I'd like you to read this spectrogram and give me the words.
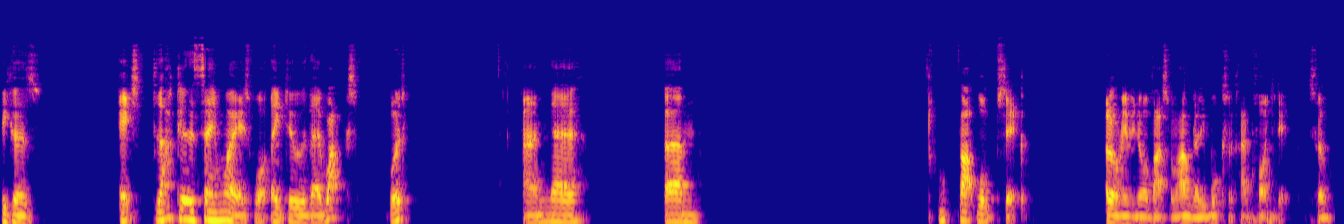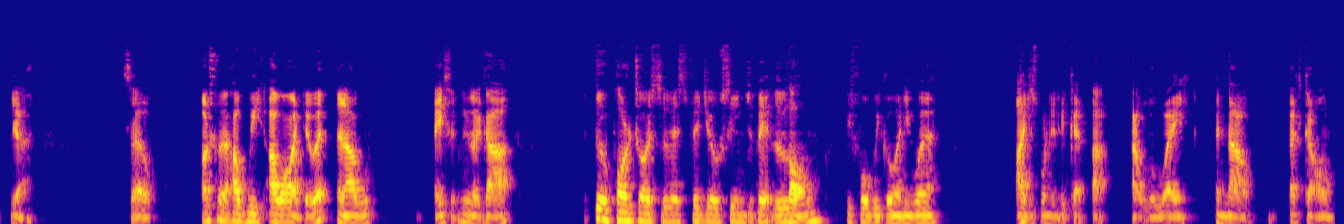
because it's exactly the same way as what they do with their wax wood and their um, that whoop stick. I don't even know if that's around anymore because I can't find it. So yeah. So I'll show you how we how I do it, and I will basically like that. I do apologise if this video seems a bit long before we go anywhere. I just wanted to get that out of the way, and now let's get on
